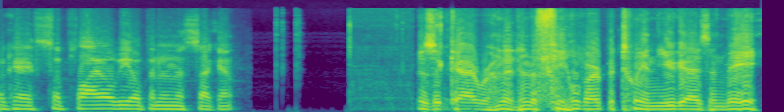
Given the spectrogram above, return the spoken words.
Okay, supply will be open in a second. There's a guy running in the field right between you guys and me.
